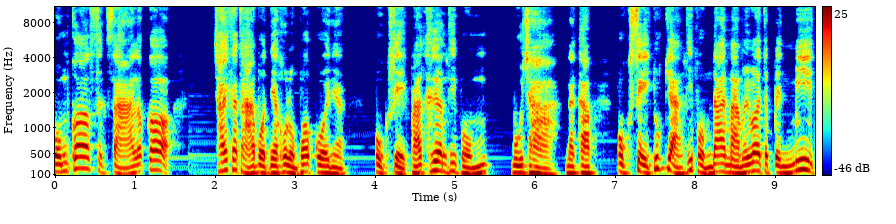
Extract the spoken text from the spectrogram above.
ผมก็ศึกษาแล้วก็ใช้คาถาบทเนี่ยของหลวงพ่อกลวยเนี่ยปลุกเสกพระเครื่องที่ผมบูชานะครับปลุกเสกทุกอย่างที่ผมได้มาไม่ว่าจะเป็นมีด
